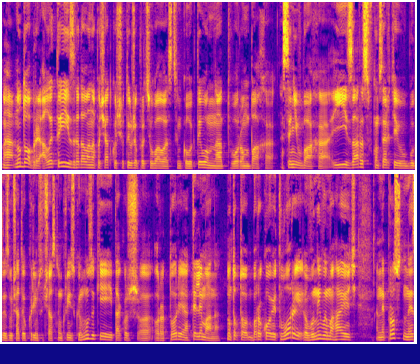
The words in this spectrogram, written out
Ага, Ну добре, але ти згадала на початку, що ти вже працювала з цим колективом над твором Баха, синів Баха. І зараз в концерті буде звучати, окрім сучасної української музики, і також е, ораторія Телемана. Ну тобто барокові твори вони вимагають не просто не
